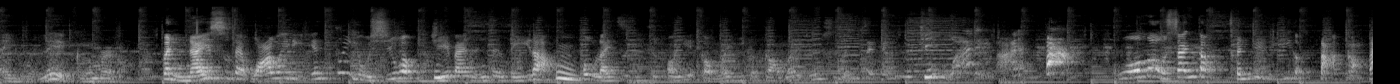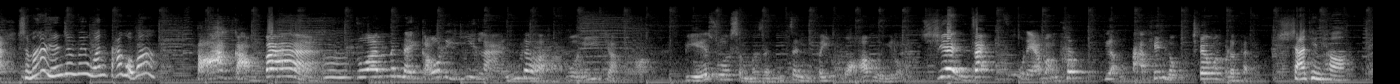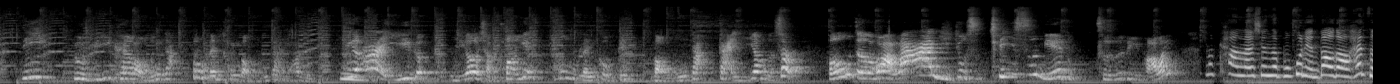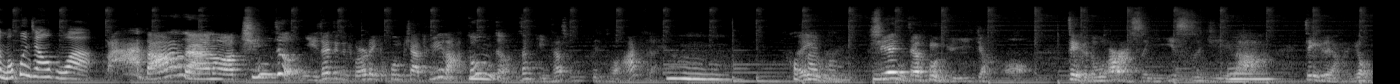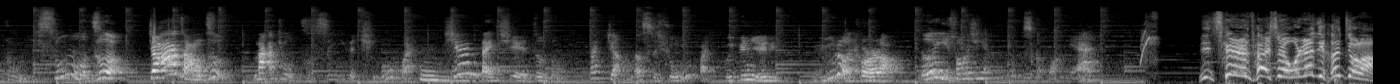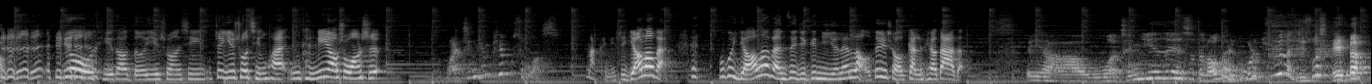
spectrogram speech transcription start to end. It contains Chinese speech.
哎呦，那哥们儿。本来是在华为里边最有希望接班任正非的，嗯，后来自己去创业，搞了一个港湾公司，任正非一听，我的妈呀，啪，火冒三丈，成立了一个打港办。什么？任正非玩打狗棒？打港办，嗯，专门来搞李一男的。我跟你讲啊，别说什么任正非、华为了，现在互联网圈两大天条，千万不能碰。啥天条？第一，就离开老东家，不能从老东家挖人；第二，一个你要想创业，不能够跟老东家干一样的事儿，否则的话，那你就是欺师灭祖、吃里扒外。那看来现在不混点道道，还怎么混江湖啊？那当然了，轻者你在这个圈里就混不下去了，重者让警察叔叔给抓起来。嗯，好害怕。现在我跟你讲哦，这个都二十一世纪了，这个呀要注意素质、家长制。那就只是一个情怀。嗯，现代企业这种，它讲的是胸怀。归根结底，娱乐圈了，德艺双馨都是个谎言。你欺人太甚，我忍你很久了。又提到德艺双馨，这一说情怀，你肯定要说王石。我今天偏不说王石，那肯定是姚老板。哎，不过姚老板最近跟你原来老对手干了票大的。哎呀，我曾经认识的老板多了去了，你说谁呀？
